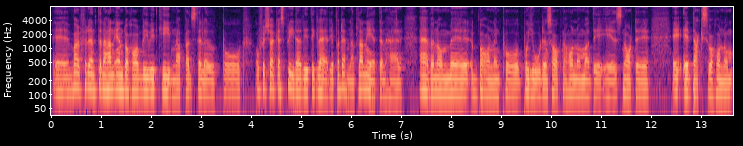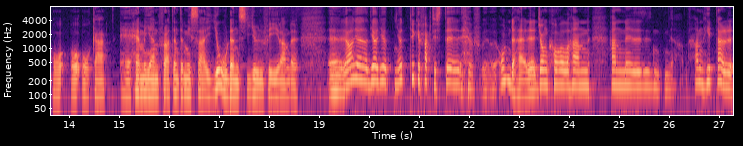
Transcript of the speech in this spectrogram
eh, varför inte när han ändå har blivit kidnappad ställa upp och, och försöka sprida lite glädje på denna planeten här. Även om eh, barnen på, på jorden saknar honom att det är snart är, är, är dags för honom att, att åka Eh, hem igen för att inte missa jordens julfirande. Eh, ja, jag, jag, jag, tycker faktiskt eh, om det här. John Call, han, han, han hittar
